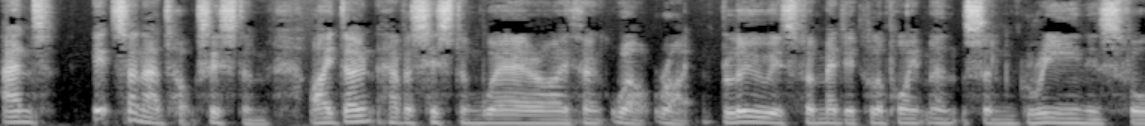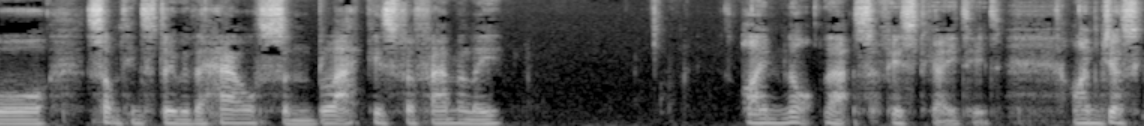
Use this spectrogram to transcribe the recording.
And it's an ad hoc system. I don't have a system where I think, well, right, blue is for medical appointments and green is for something to do with the house and black is for family. I'm not that sophisticated. I'm just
